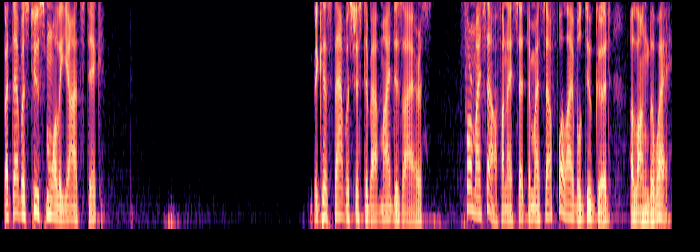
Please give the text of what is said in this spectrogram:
but that was too small a yardstick because that was just about my desires for myself. And I said to myself, well, I will do good along the way.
